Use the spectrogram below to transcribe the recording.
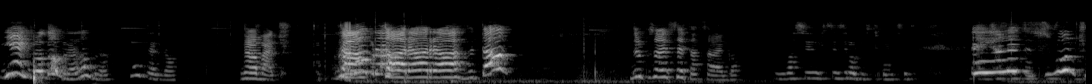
Nie, gro, dobra, dobra, dobra, gro. Zobacz. No to, ro, ro, to. Zrób sobie seta całego. Właśnie chcę zrobić, tylko muszę... Złącz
